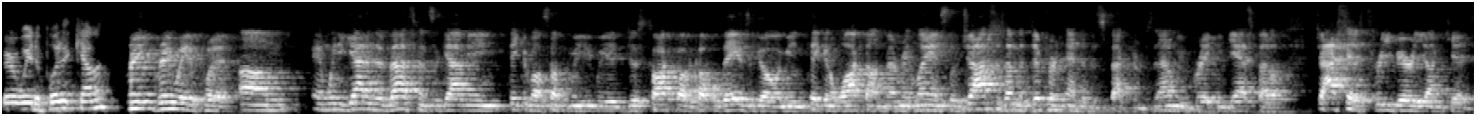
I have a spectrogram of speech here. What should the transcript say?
Fair way to put it, Kevin? Great, great way to put it. Um, and when you got into investments, it got me thinking about something we, we had just talked about a couple days ago. I mean, taking a walk down memory lane. So Josh is on the different end of the spectrum. So not only braking gas pedal, Josh has three very young kids.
